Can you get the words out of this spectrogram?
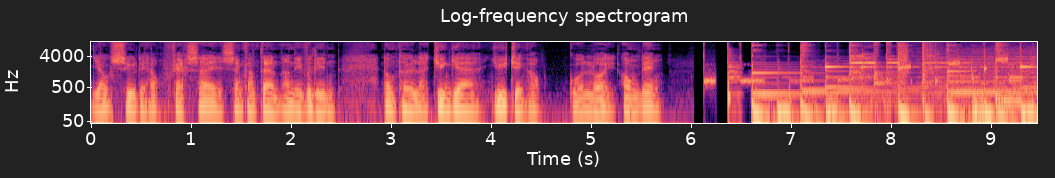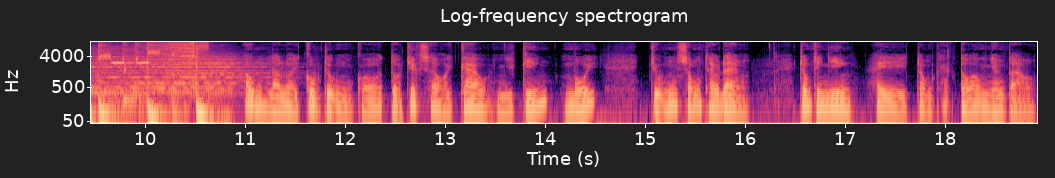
giáo sư Đại học Versailles Saint-Quentin en Yvelines, đồng thời là chuyên gia duy truyền học của loài ong đen. Ong là loài côn trùng có tổ chức xã hội cao như kiến, mối. Chúng sống theo đàn. Trong thiên nhiên hay trong các tổ ong nhân tạo,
